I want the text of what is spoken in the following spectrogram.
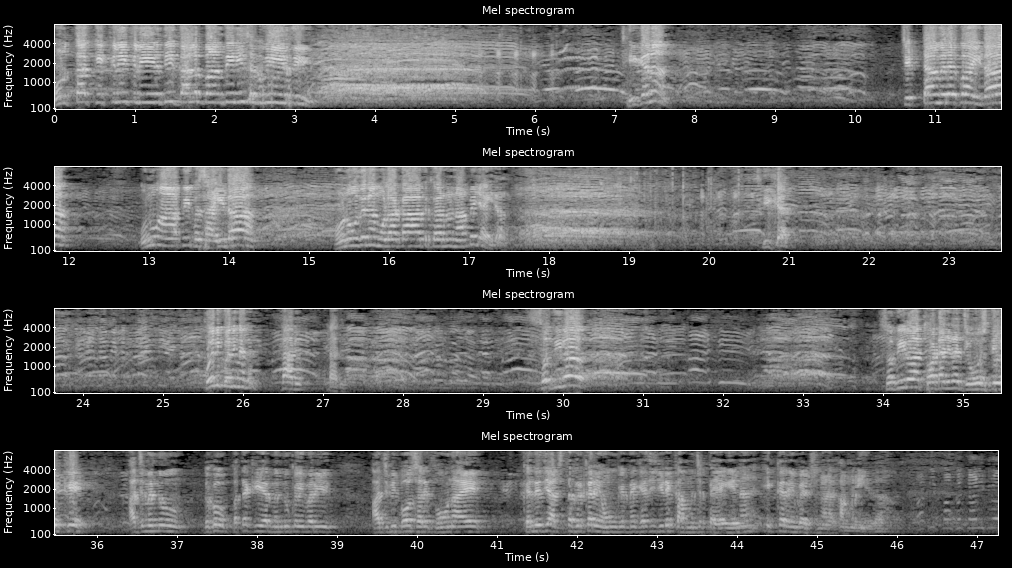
ਹੁਣ ਤਾਂ ਕਿਕਲੀ ਕਲੀਰ ਦੀ ਗੱਲ ਬਣਦੀ ਨਹੀਂ ਸੁਖਵੀਰ ਦੀ। ਠੀਕ ਹੈ ਨਾ? ਚਿੱਟਾ ਮੇਰੇ ਭਾਈ ਦਾ, ਉਹਨੂੰ ਆਪ ਹੀ ਫਸਾਈਦਾ ਹੁਣ ਉਹਦੇ ਨਾਲ ਮੁਲਾਕਾਤ ਕਰਨ ਨਾ ਭੇਜਾਈਦਾ ਠੀਕ ਹੈ? ਕੋਈ ਨਹੀਂ ਕੋਈ ਨਹੀਂ, ਮੈਂ ਲਾ ਦਿਓ ਲਾ ਦਿਓ। ਸੋ ਵੀਰੋ ਸੋ ਵੀਰੋ ਤੁਹਾਡਾ ਜਿਹੜਾ ਜੋਸ਼ ਦੇਖ ਕੇ ਅੱਜ ਮੈਨੂੰ, ਦੇਖੋ, ਪਤਾ ਕੀ ਹੈ, ਮੈਨੂੰ ਕਈ ਵਾਰੀ ਅੱਜ ਵੀ ਬਹੁਤ ਸਾਰੇ ਫੋਨ ਆਏ। ਕਹਿੰਦੇ ਜੀ, ਅੱਜ ਤਾਂ ਫਿਰ ਘਰੇ ਹੋਵੋਗੇ। ਮੈਂ ਕਿਹਾ ਜੀ, ਜਿਹੜੇ ਕੰਮ 'ਚ ਪੈ ਗਏ ਨਾ, ਇਹ ਘਰੇ ਬੈਠਣ ਵਾਲਾ ਕੰਮ ਨਹੀਂ ਹੈਗਾ।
